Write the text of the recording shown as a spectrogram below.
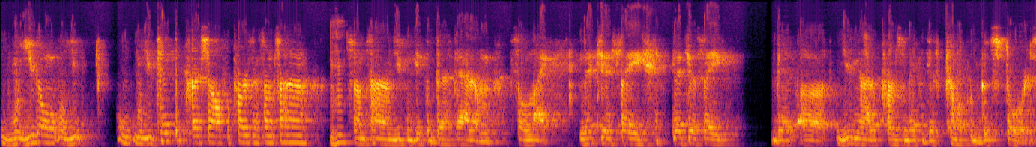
when you don't when you when you take the pressure off a person, sometimes Mhm. sometimes you can get the best out of them. So like let's just say let's just say that uh, you're not a person that can just come up with good stories.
